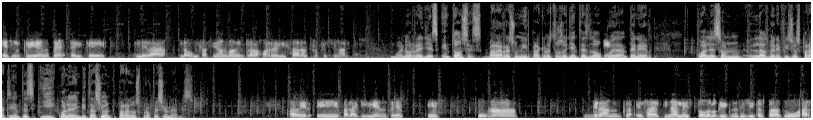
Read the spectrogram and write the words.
Es el cliente el que le da la ubicación donde el trabajo a realizar al profesional. Bueno, Reyes, entonces, para resumir, para que nuestros oyentes lo puedan tener, ¿Cuáles son los beneficios para clientes y cuál es la invitación para los profesionales? A ver, eh, para clientes es una gran, o sea, al final es todo lo que necesitas para tu hogar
